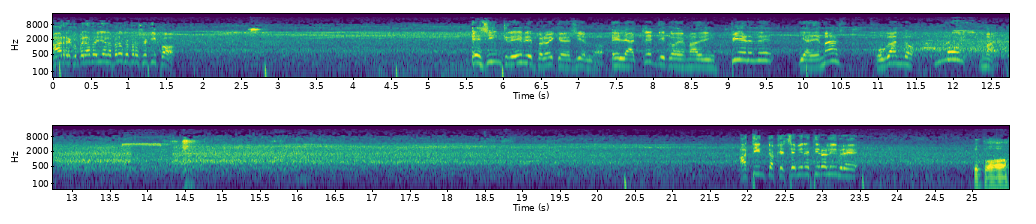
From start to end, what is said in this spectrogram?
Ha recuperado ya la pelota para su equipo. Es increíble, pero hay que decirlo. El Atlético de Madrid pierde y además jugando muy mal. Atentos que se viene tiro libre. Ball.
